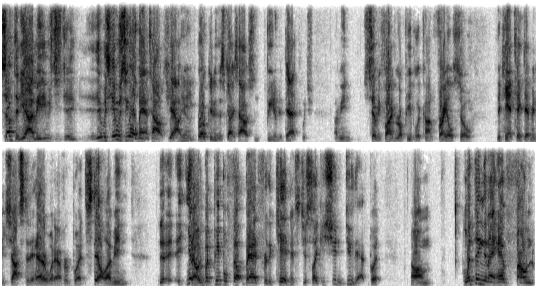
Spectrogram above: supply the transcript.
Something, yeah. I mean, he was just, it was it was the old man's house. Yeah, I Yeah. mean, he broke into this guy's house and beat him to death. Which, I mean, seventy-five year old people are kind of frail, so they can't take that many shots to the head or whatever. But still, I mean, you know, but people felt bad for the kid, and it's just like you shouldn't do that. But um, one thing that I have found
